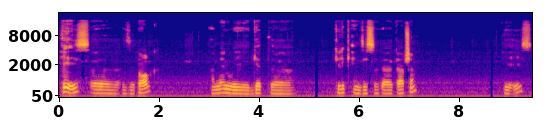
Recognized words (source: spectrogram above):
here is uh, the talk. And when we get uh, click in this uh, caption here is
